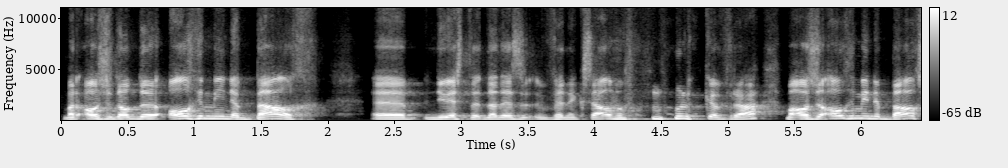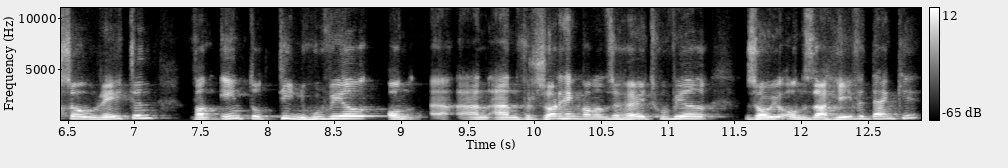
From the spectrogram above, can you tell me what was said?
Maar als je dan de algemene Belg, eh, nu is de, dat is, vind ik zelf een moeilijke vraag, maar als je de algemene Belg zou raten van 1 tot 10, hoeveel on- aan, aan verzorging van onze huid, hoeveel zou je ons dat geven, denk je?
